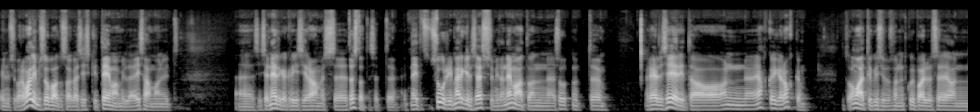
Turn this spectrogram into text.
eelmise korra valimislubadus, aga siiski teema, mille Isamaa nüüd äh, siis energiakriisi raames äh, tõstatas, et, et neid suuri märgilisi asju, mida nemad on suutnud realiseerida, on jah, kõige rohkem. Omaette küsimus on, et kui palju see on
